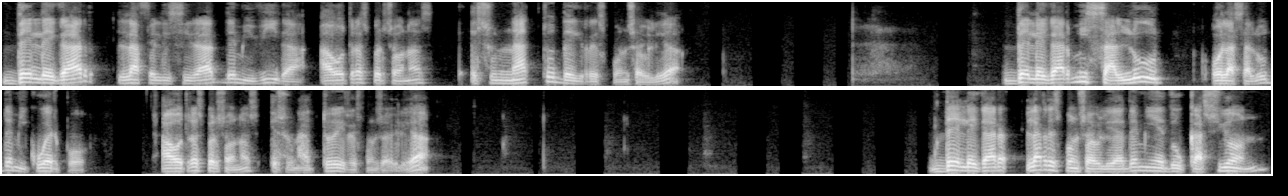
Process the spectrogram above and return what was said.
Delegar la felicidad de mi vida a otras personas es un acto de irresponsabilidad. Delegar mi salud o la salud de mi cuerpo a otras personas es un acto de irresponsabilidad. delegar la responsabilidad de mi educación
